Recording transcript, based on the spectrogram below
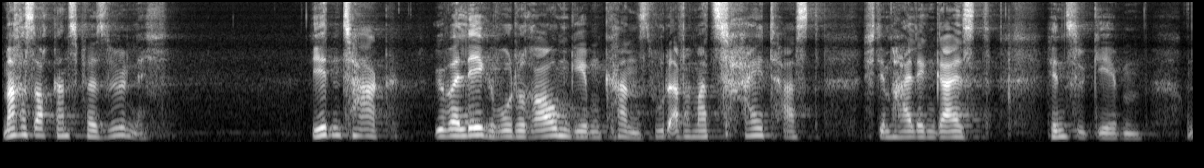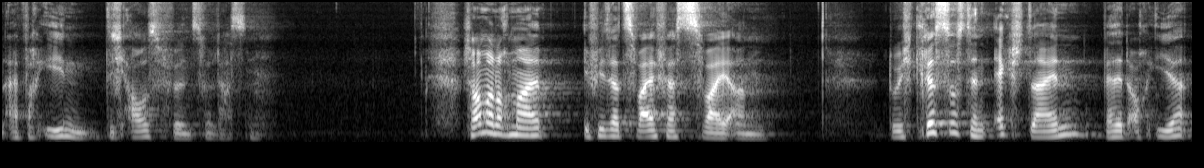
Mach es auch ganz persönlich. Jeden Tag überlege, wo du Raum geben kannst, wo du einfach mal Zeit hast, dich dem Heiligen Geist hinzugeben und einfach ihn dich ausfüllen zu lassen. Schauen wir nochmal Epheser 2, Vers 2 an. Durch Christus, den Eckstein, werdet auch ihr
